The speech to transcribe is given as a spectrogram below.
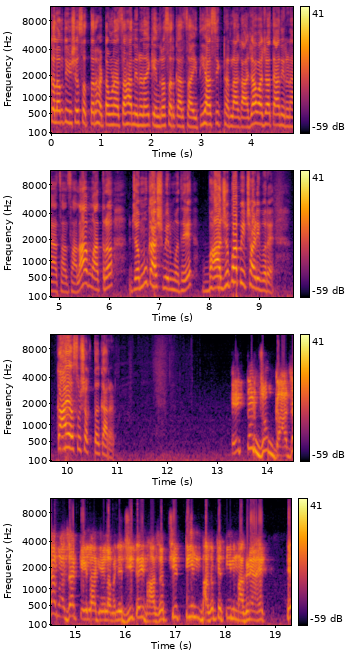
कलम तीनशे सत्तर हटवण्याचा हा निर्णय केंद्र सरकारचा ऐतिहासिक ठरला. गाजावाजा त्या निर्णयाचा झाला. मात्र जम्मू काश्मीरमध्ये भाजपा पिछाडीवर आहे. काय असू शकतं कारण? एक तर जो गाजावाजा केला गेला म्हणजे जी काही भाजपची तीन भाजपच्या तीन मागण्या आहेत त्या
